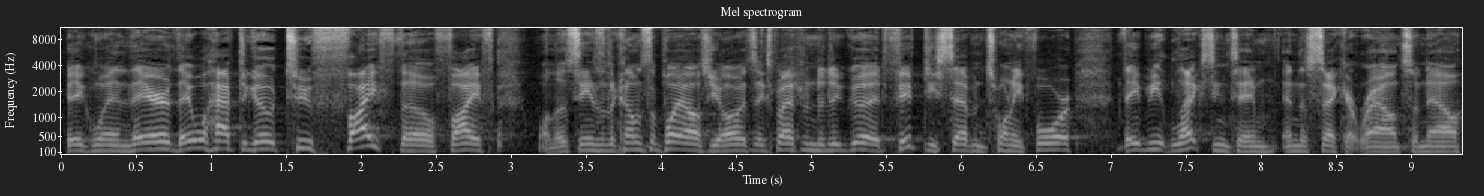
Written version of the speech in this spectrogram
Big win there. They will have to go to Fyffe, though. Fyffe, one of those teams when it comes to playoffs, you always expect them to do good. 57 24. They beat Lexington in the second round. So now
